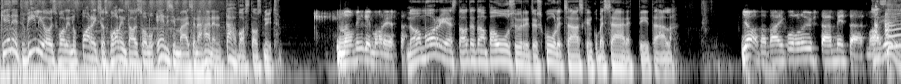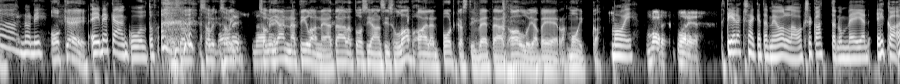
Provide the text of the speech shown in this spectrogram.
Kenet Vili olisi valinnut pariksi, jos valinta olisi ollut ensimmäisenä hänen? Tähän vastaus nyt. No Vili, morjesta. No morjesta, otetaanpa uusi yritys. Kuulit sä äsken, kun me säädettiin täällä? Joo, tota ei kuulunut yhtään mitään. Mä Ai ei. Ah, no niin. Okei. Ei mekään kuultu. Se oli, se, oli, se, oli, No niin, no se oli niin. jännä tilanne ja täällä tosiaan siis Love Island podcastin vetäjät Allu ja Veera. Moikka. Moi. Morjes, morjes. Tiedätkö sä, ketä me ollaan? Onko sä kattonut meidän ekaa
